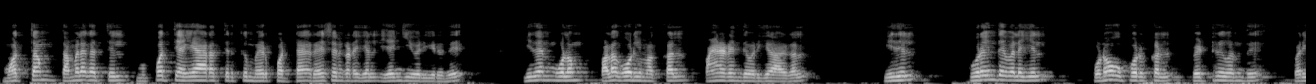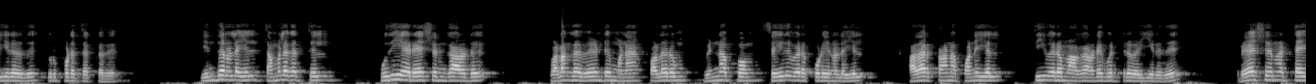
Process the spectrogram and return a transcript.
மொத்தம் தமிழகத்தில் முப்பத்தி ஐயாயிரத்திற்கும் மேற்பட்ட ரேஷன் கடைகள் இயங்கி வருகிறது. இதன் மூலம் பல கோடி மக்கள் பயனடைந்து வருகிறார்கள். இதில் குறைந்த விலையில் உணவுப் பொருட்கள் பெற்று வந்து வருகிறது குறிப்பிடத்தக்கது. இந்த நிலையில் தமிழகத்தில் புதிய ரேஷன் கார்டு வழங்க வேண்டும் என பலரும் விண்ணப்பம் செய்து வரக்கூடிய நிலையில் அதற்கான பணிகள் தீவிரமாக நடைபெற்று வருகிறது. ரேஷன் அட்டை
